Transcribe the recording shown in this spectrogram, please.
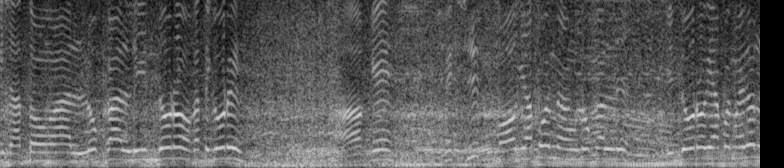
Okay, sa atong ah, local Indoro kategory. Okay. Next hit, mo gyapon ang local Indoro gyapon mga idol.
